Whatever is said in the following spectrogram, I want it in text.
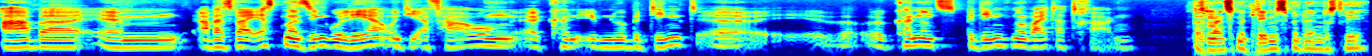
Aber ähm, aber es war erstmal singulär und die Erfahrungen äh, können eben nur bedingt äh, können uns bedingt nur weitertragen. Was meinst du mit Lebensmittelindustrie?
